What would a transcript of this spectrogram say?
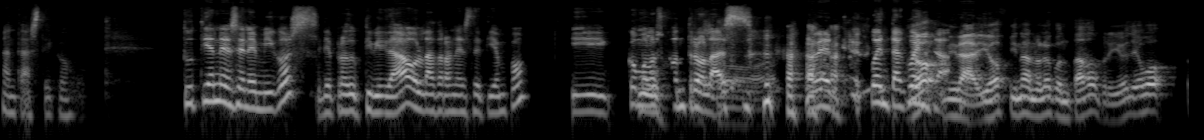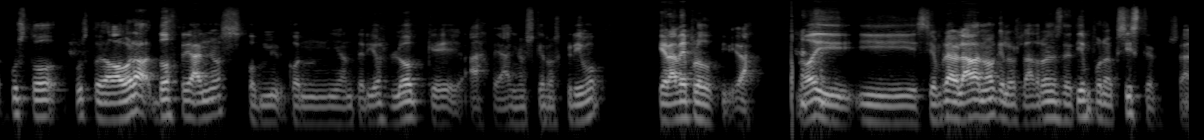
Fantástico. ¿Tú tienes enemigos de productividad o ladrones de tiempo? ¿Y cómo los controlas? A ver, cuenta, cuenta. mira, yo, Fina, no lo he contado, pero yo llevo justo, justo ahora 12 años con mi, con mi anterior blog, que hace años que no escribo, que era de productividad. ¿no? Y, siempre hablaba ¿no? que los ladrones de tiempo no existen. O sea,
